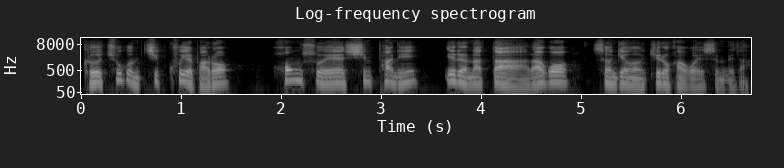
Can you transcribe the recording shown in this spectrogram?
그 죽음 직후에 바로 홍수의 심판이 일어났다라고 성경은 기록하고 있습니다.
